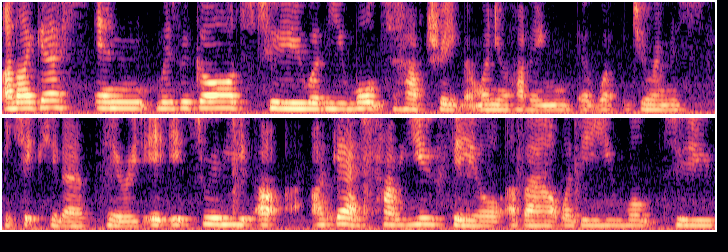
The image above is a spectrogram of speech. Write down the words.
And I guess in with regards to whether you want to have treatment when you're having uh, during this particular period, it, it's really uh, I guess how you feel about whether you want to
